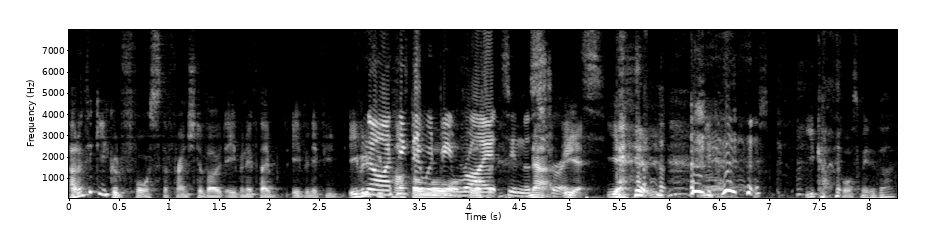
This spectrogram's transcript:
I don't think you could force the French to vote, even if they, even if you, even No, if you I think a there would be law forcing- riots in the Nah, streets. Yeah, yeah. you, you can't force me to vote.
